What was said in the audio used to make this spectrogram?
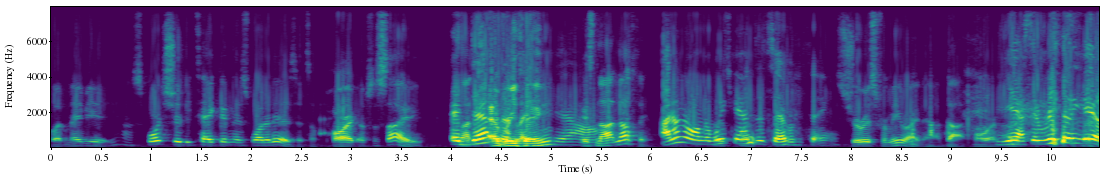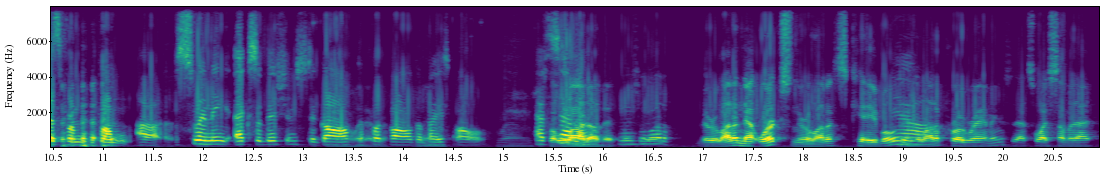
But maybe you know, sports should be taken as what it is. It's a part of society. It not definitely, everything. yeah. It's not nothing. I don't know. On the That's weekends, fun. it's everything. It sure is for me right now. Dot Moore. Yes, it really is. From from uh, swimming exhibitions to golf to football to Yeah. baseball. Well, et a lot of it. There's Mhm. a lot of there are a lot of networks and there are a lot of cable. There's a lot of programming, so that's why some of that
